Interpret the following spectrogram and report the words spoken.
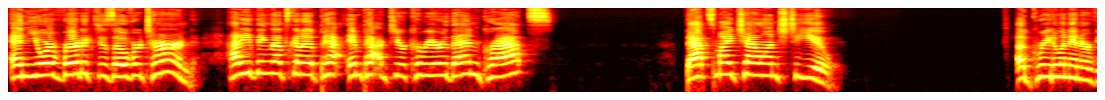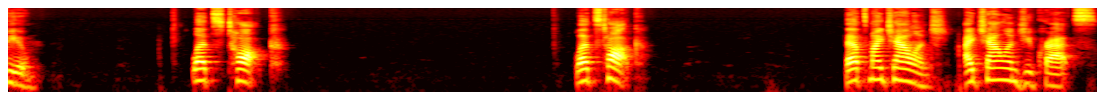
and your verdict is overturned? How do you think that's going to impact your career then, Kratz? That's my challenge to you. Agree to an interview. Let's talk. Let's talk. That's my challenge. I challenge you, Kratz.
